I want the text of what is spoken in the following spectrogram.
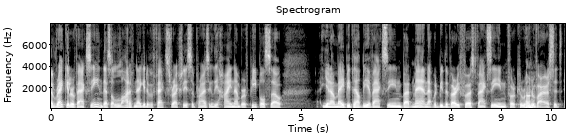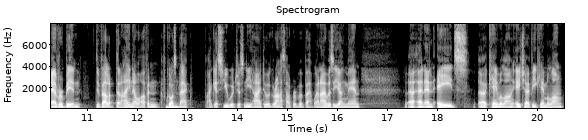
a regular vaccine, there's a lot of negative effects for actually a surprisingly high number of people. So, you know, maybe there'll be a vaccine, but man, that would be the very first vaccine for coronavirus that's ever been developed that I know of. And of course, mm. back, I guess you were just knee high to a grasshopper, but back when I was a young man, uh, and, and AIDS uh, came along, HIV came along,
